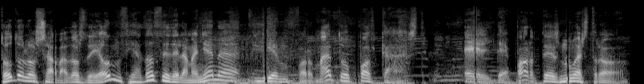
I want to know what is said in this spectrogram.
Todos los sábados de 11 a 12 de la mañana y en formato podcast. El deporte es nuestro.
